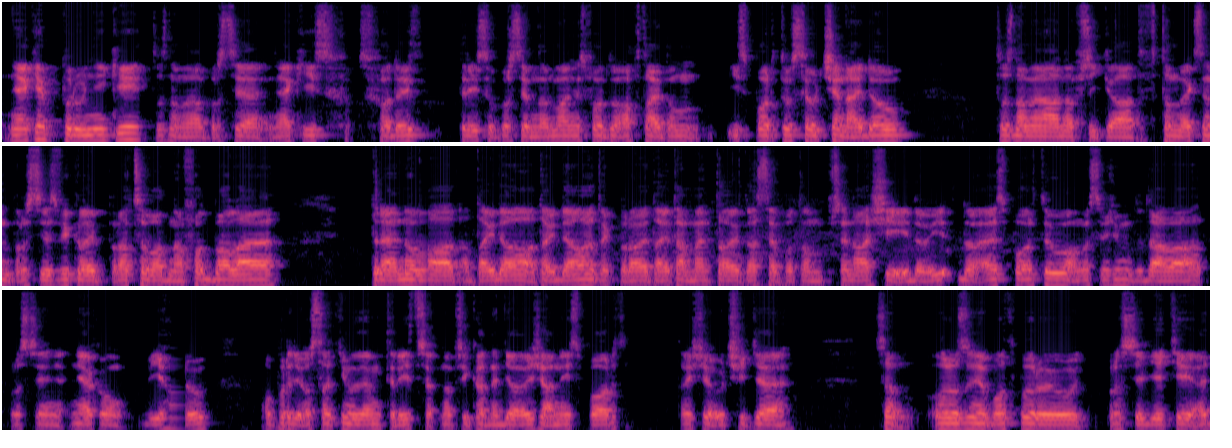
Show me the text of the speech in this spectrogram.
nějaké průniky, to znamená prostě nějaké schody, které jsou prostě v normálním sportu a v tom e-sportu se určitě najdou. To znamená například v tom, jak jsem prostě zvyklý pracovat na fotbale, trénovat a tak dále a tak dále, tak právě tady ta mentalita se potom přenáší i do, do e-sportu a myslím, že mi to dává prostě nějakou výhodu oproti ostatním lidem, kteří třeba například nedělají žádný sport, takže určitě jsem hrozně podporuju prostě děti, ať,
